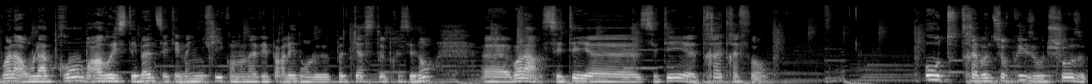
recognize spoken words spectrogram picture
voilà, on l'apprend. Bravo Esteban, été magnifique. On en avait parlé dans le podcast précédent. voilà, c'était c'était très très fort. Autre très bonne surprise, autre chose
